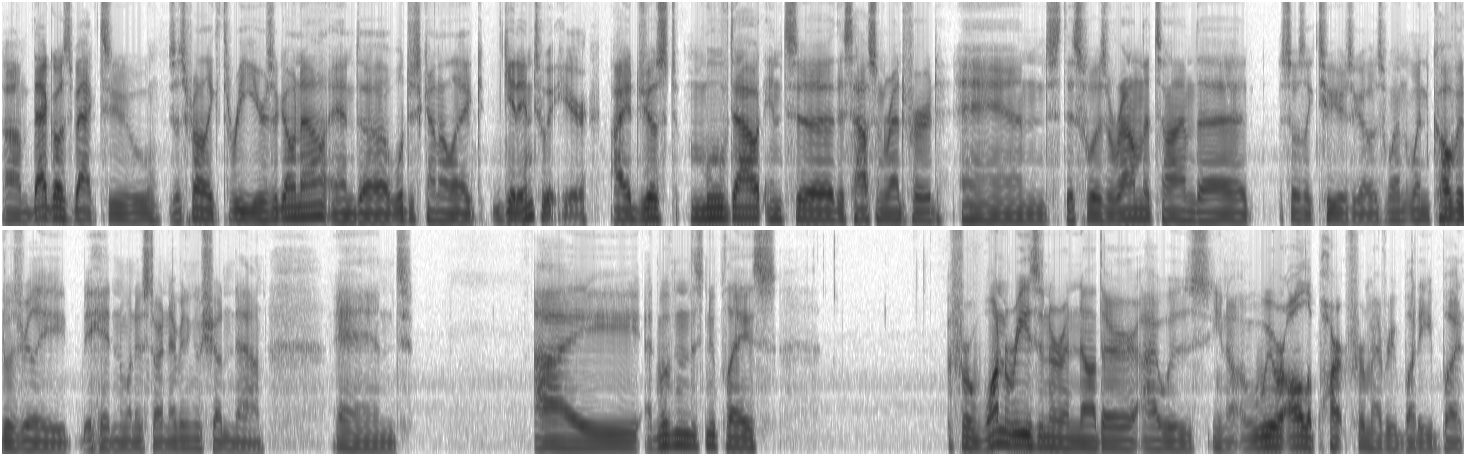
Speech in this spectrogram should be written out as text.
Um, that goes back to it's probably like three years ago now, and uh, we'll just kind of like get into it here. I had just moved out into this house in Redford, and this was around the time that so it was like two years ago. Was when when COVID was really hitting, when it was starting, everything was shutting down, and I had moved into this new place for one reason or another, I was, you know, we were all apart from everybody, but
